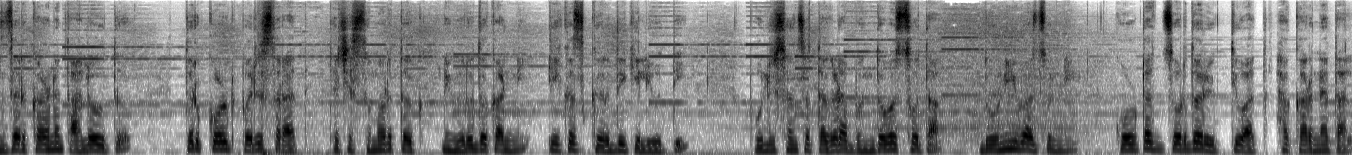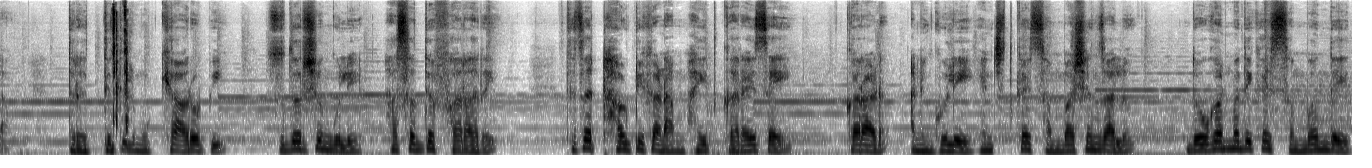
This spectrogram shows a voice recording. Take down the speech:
हजर करण्यात आलं होतं. तर कोर्ट परिसरात त्याचे समर्थक आणि विरोधकांनी एकच गर्दी केली होती. पोलिसांचा तगडा बंदोबस्त होता. दोन्ही बाजूंनी कोर्टात जोरदार युक्तिवाद हा करण्यात आला. तर हत्येतील मुख्य आरोपी सुदर्शन गुले हा सध्या फरार आहे. त्याचा ठाव ठिकाणा माहीत करायचा आहे. कराड आणि गुले यांच्यात काही संभाषण झालं. दोघांमध्ये काही संबंध आहेत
